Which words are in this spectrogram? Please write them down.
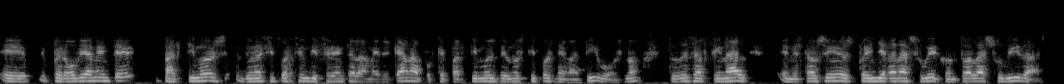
eh, pero obviamente partimos de una situación diferente a la americana, porque partimos de unos tipos negativos, ¿no? Entonces, al final, en Estados Unidos pueden llegar a subir con todas las subidas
